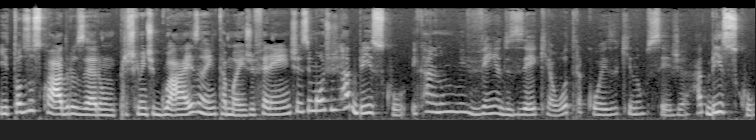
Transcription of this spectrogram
e todos os quadros eram praticamente iguais, né, em tamanhos diferentes, e um monte de rabisco. E, cara, não me venha dizer que é outra coisa que não seja rabisco.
